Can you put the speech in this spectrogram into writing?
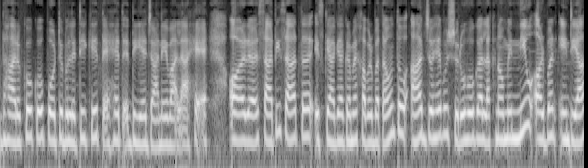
धारकों को पोर्टेबिलिटी के तहत दिए जाने वाला है और साथ ही साथ इसके आगे अगर मैं खबर बताऊँ तो आज जो है वो शुरू होगा लखनऊ में new urban India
